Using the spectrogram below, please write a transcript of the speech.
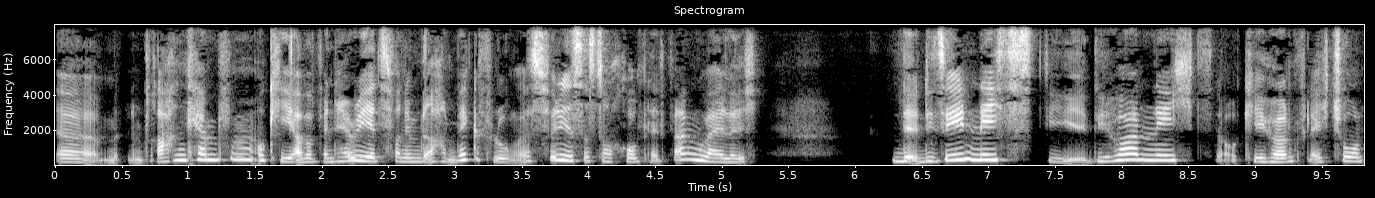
äh, mit einem Drachen kämpfen, okay, aber wenn Harry jetzt von dem Drachen weggeflogen ist, für die ist das doch komplett langweilig. Die, die sehen nichts, die, die hören nichts. Okay, hören vielleicht schon.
